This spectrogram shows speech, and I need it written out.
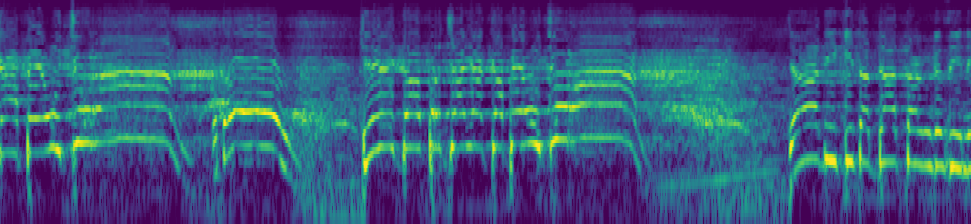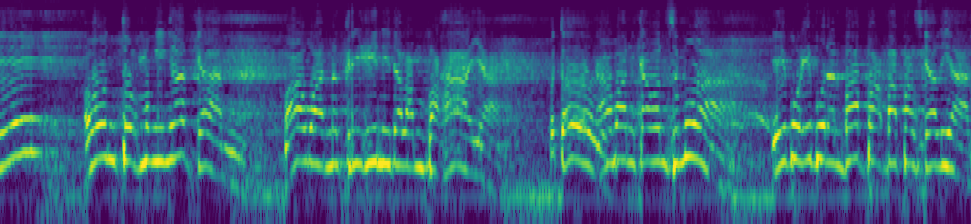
KPU curang. Betul. Kita percaya KPU curang. Jadi kita datang ke sini untuk mengingatkan bahwa negeri ini dalam bahaya. Betul. Kawan-kawan semua, ibu-ibu dan bapak-bapak sekalian,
